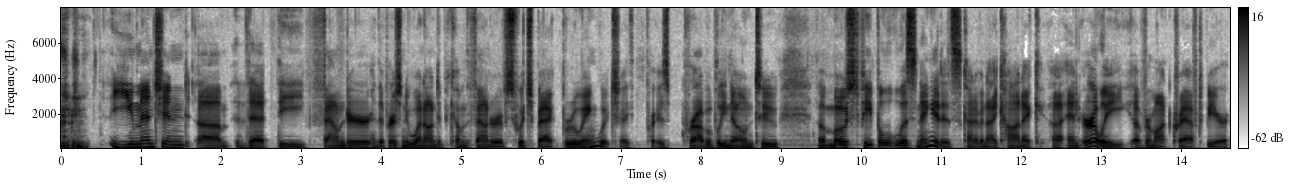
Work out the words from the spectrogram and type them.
You mentioned um, that the founder, the person who went on to become the founder of Switchback Brewing, which is probably known to uh, most people listening, it is kind of an iconic uh, and early uh, Vermont craft beer,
